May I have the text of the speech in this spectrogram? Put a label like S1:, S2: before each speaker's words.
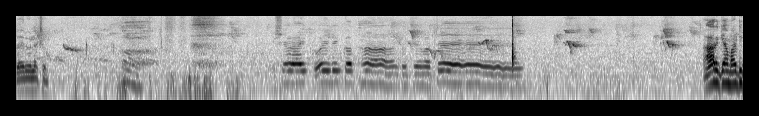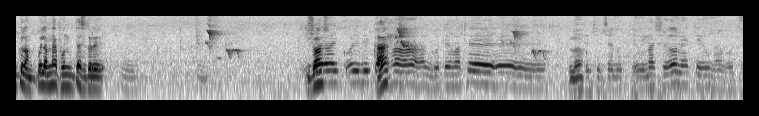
S1: Zahirul election
S2: ইশারায় কইবি কথা ঘটে বটে
S1: আর কি আমার ঠিক করলাম কইলাম না ফোন দিতেছি তোরে। হ্যাঁ?
S2: কথা ঘটে মাঠে দেখি যেন কেউ না শোনে কেউ না বোঝে।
